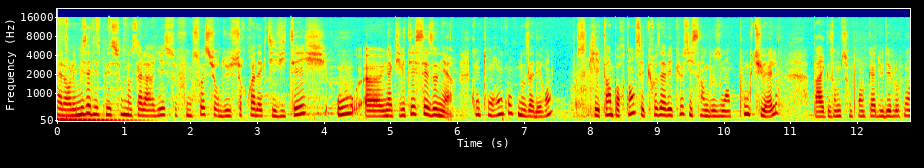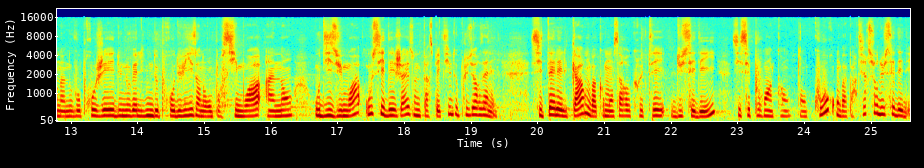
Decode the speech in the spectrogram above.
Alors les mises à disposition de nos salariés se font soit sur du surcroît d'activité ou une activité saisonnière. Quand on rencontre nos adhérents, ce qui est important, c'est de creuser avec eux si c'est un besoin ponctuel. Par exemple, si on prend le cas du développement d'un nouveau projet, d'une nouvelle ligne de produits, ils en auront pour 6 mois, 1 an ou 18 mois, ou si déjà ils ont une perspective de plusieurs années. Si tel est le cas, on va commencer à recruter du CDI. Si c'est pour un temps court, on va partir sur du CDD.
